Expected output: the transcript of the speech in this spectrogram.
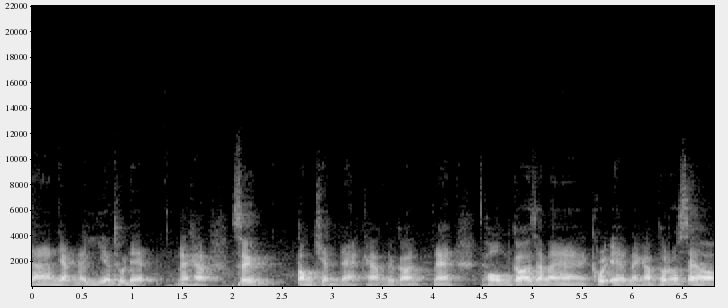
จารย์อยากได้ year to date นะครับ ซึ่งต้องเขียน DAX ครับทุกคนนะ ผมก็จะมา create นะครับ total sale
